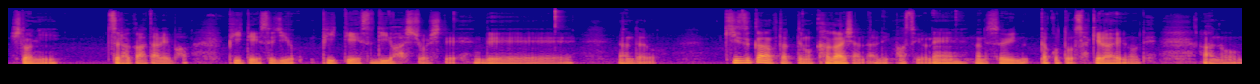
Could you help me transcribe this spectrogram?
人に辛く当たれば PTSD を PTSD を発症してでなんだろう気づかなくたっても加害者になりますよね。なのでそういったことを避けられるのであの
